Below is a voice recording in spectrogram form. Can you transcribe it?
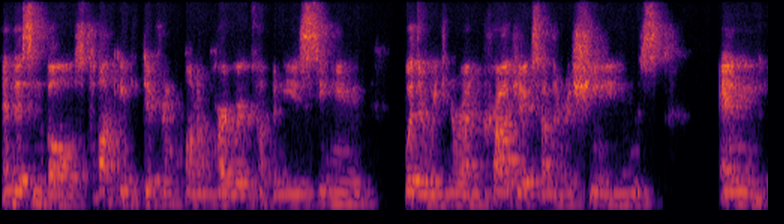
And this involves talking to different quantum hardware companies, seeing whether we can run projects on their machines. And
